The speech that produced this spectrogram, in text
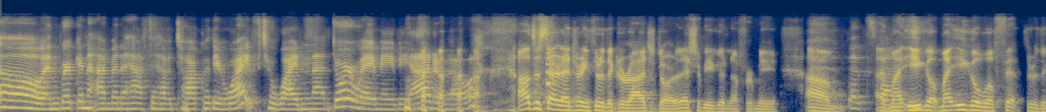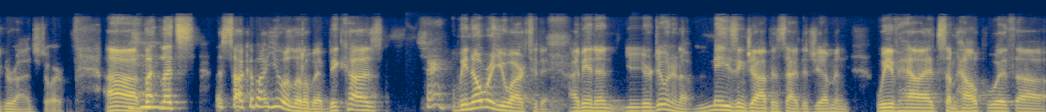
Oh, and we're gonna I'm gonna have to have a talk with your wife to widen that doorway, maybe. I don't know. I'll just start entering through the garage door. That should be good enough for me. Um That's my ego, my ego will fit through the garage door. Uh, but let's let's talk about you a little bit because Sure. We know where you are today. I mean, and you're doing an amazing job inside the gym, and we've had some help with uh,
